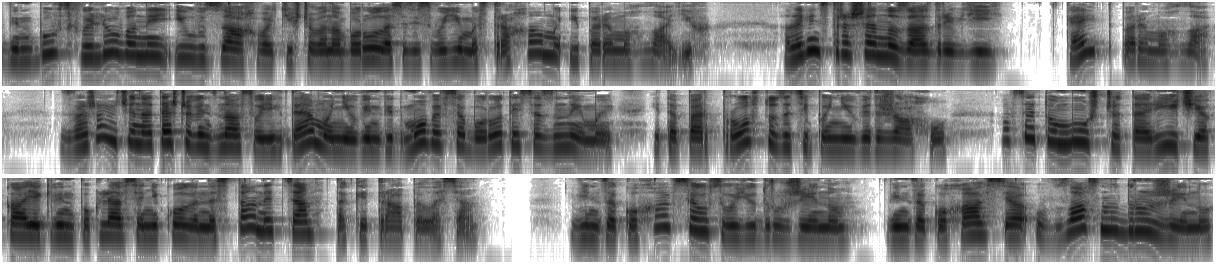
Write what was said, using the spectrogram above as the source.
він був схвильований і у захваті, що вона боролася зі своїми страхами і перемогла їх. Але він страшенно заздрив їй. Кейт перемогла. Зважаючи на те, що він знав своїх демонів, він відмовився боротися з ними і тепер просто заціпенів від жаху. А все тому, що та річ, яка, як він поклявся, ніколи не станеться, таки трапилася. Він закохався у свою дружину, він закохався у власну дружину,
